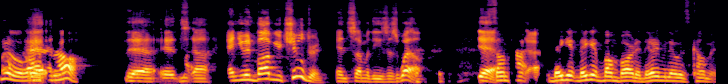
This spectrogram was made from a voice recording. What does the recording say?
you don't laugh at all. Yeah. It's uh, and you involve your children in some of these as well. Yeah, sometimes Yeah. they get they get bombarded. They don't even know it's coming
